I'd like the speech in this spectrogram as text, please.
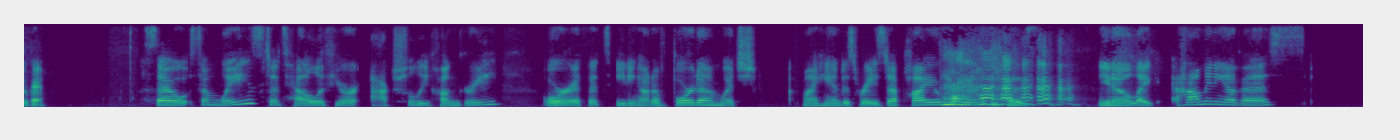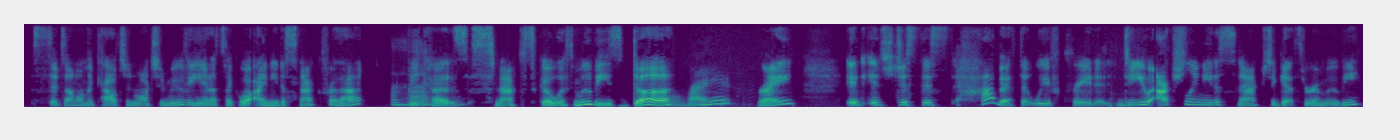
Okay. So, some ways to tell if you're actually hungry or if it's eating out of boredom, which my hand is raised up high over here because, you know, like how many of us sit down on the couch and watch a movie and it's like, well, I need a snack for that mm-hmm. because snacks go with movies. Duh. Right. Right. It, it's just this habit that we've created. Do you actually need a snack to get through a movie?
